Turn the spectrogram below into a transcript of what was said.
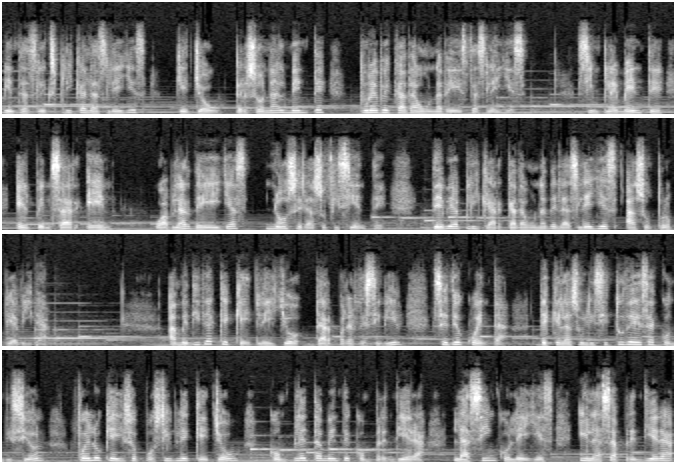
mientras le explica las leyes, que Joe personalmente pruebe cada una de estas leyes. Simplemente el pensar en o hablar de ellas no será suficiente. Debe aplicar cada una de las leyes a su propia vida. A medida que Kate leyó Dar para Recibir, se dio cuenta de que la solicitud de esa condición fue lo que hizo posible que Joe completamente comprendiera las cinco leyes y las aprendiera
